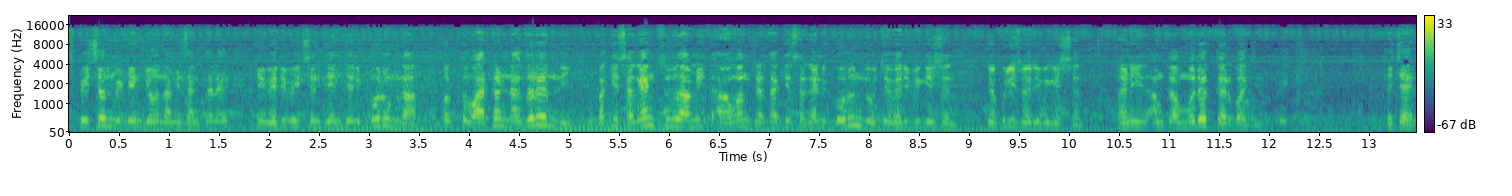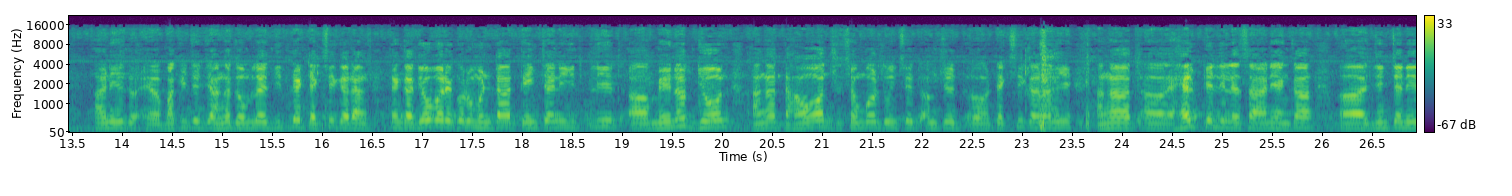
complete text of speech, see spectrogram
स्पेशल मिटींग घेवन आमी सांगतले की व्हेरिफिकेशन जेंच्यांनी करूंक ना फक्त वारखंड नागरच न्ही बाकी सगळ्यांक सुद्दां आमी आव्हान करता की सगळ्यांनी करून घेवचें व्हेरिफिकेशन जे पुलीस व्हेरिफिकेशन आणि आमकां मदत करपाची. तेचेर आणि बाकीचे जे हांगा जमले जितले टॅक्सीकारांक तांकां देव बरें करूं म्हणटात तेंच्यांनी इतली मेहनत घेवन हांगा धांवोन शंबर दोनशे आमचे टॅक्सीकारांनी हांगा हेल्प केल्लेली आसा आनी हांकां जेंच्यांनी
